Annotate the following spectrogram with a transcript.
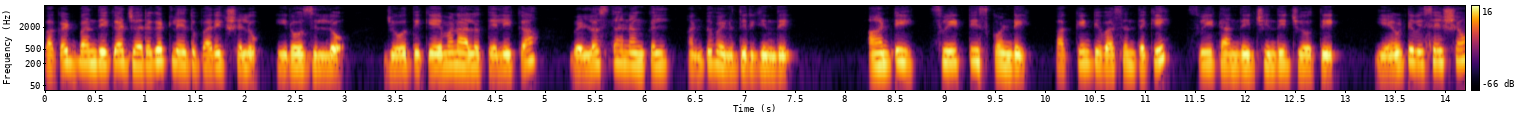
పకడ్బందీగా జరగట్లేదు పరీక్షలు ఈ రోజుల్లో. జ్యోతికి ఏమనాలో తెలియక వెళ్ళొస్తానంకుల్ అంటూ వెనుదిరిగింది. ఆంటీ స్వీట్ తీసుకోండి. పక్కింటి వసంతకి స్వీట్ అందించింది జ్యోతి. ఏమిటి విశేషం?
